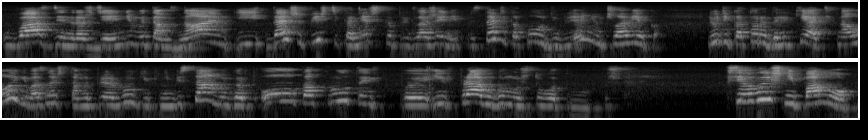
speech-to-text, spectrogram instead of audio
у вас день рождения, мы там знаем, и дальше пишите коммерческое предложение. Представьте, какое удивление у человека. Люди, которые далеки от технологий, возносят там, например, руки к небесам и говорят, о, как круто, и, э, вправду думаю, что вот Всевышний помог.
